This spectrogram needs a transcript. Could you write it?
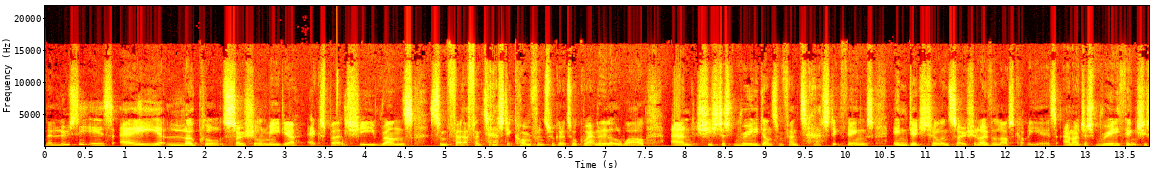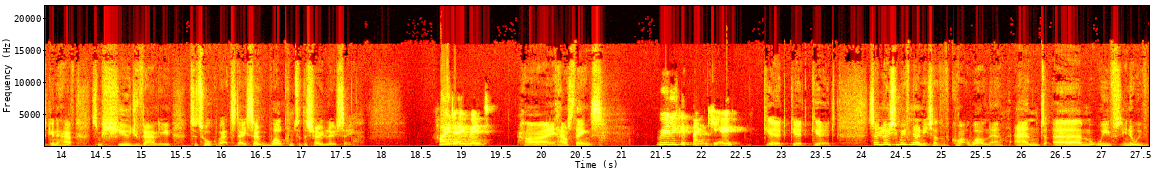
Now, Lucy is a local social media expert. She runs some fa- fantastic conference we're going to talk about in a little while, and she's just really done some fantastic things in digital and social over the last couple of years. And I just really think she's going to have some huge value to talk about today. So, welcome to the show, Lucy. Hi, David. Hi, how's things? Really good, thank you. Good, good, good. So, Lucy, we've known each other for quite a while now, and um, we've, you know, we've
